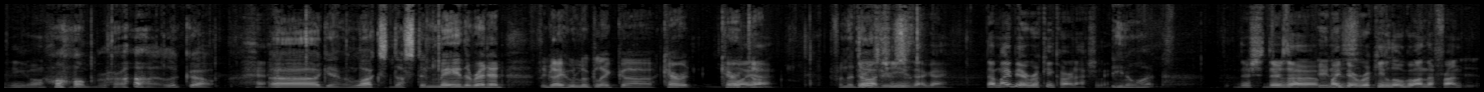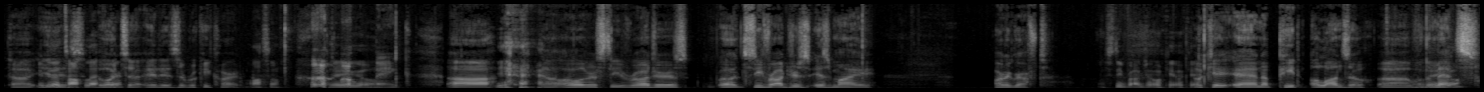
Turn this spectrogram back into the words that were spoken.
There you go. Oh, bruh, look out. Uh, again, Lux, Dustin May, the redhead, the guy who looked like uh, Carrot, Carrot Oh, Top yeah. from the Dodgers. cheese, that guy. That might be a rookie card, actually. You know what? There's there's a It might be a rookie logo on the front. Uh, Maybe the is- top left Oh, there. it's a, it is a rookie card. Awesome. There you go. Bank. Uh, Yeah. Oliver, Steve Rogers. Uh, Steve Rogers is my autographed. Steve Rogers. Okay, okay. Okay, and uh, Pete Alonso uh, of the you go. Mets.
